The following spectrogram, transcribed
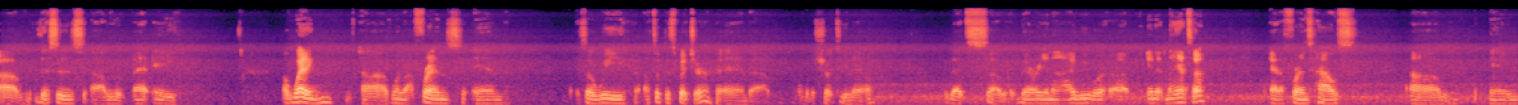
um, this is uh, we were at a a wedding uh, of one of our friends, and so we uh, took this picture, and uh, I'm going to show it to you now. That's uh, Barry and I. We were um, in Atlanta at a friend's house, um, and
